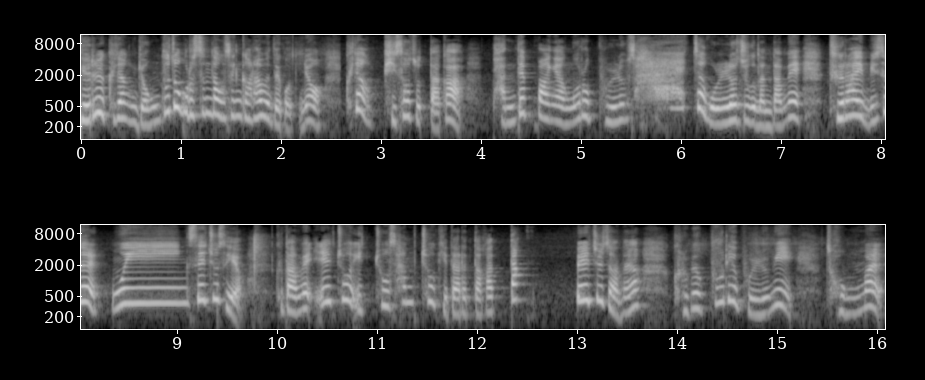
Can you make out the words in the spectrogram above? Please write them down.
얘를 그냥 영구적으로 쓴다고 생각을 하면 되거든요. 그냥 빗어줬다가 반대 방향으로 볼륨 살짝 올려주고 난 다음에 드라이 빗을 윙 쐬주세요. 그 다음에 1초, 2초, 3초 기다렸다가 딱 빼주잖아요. 그러면 뿌리의 볼륨이 정말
